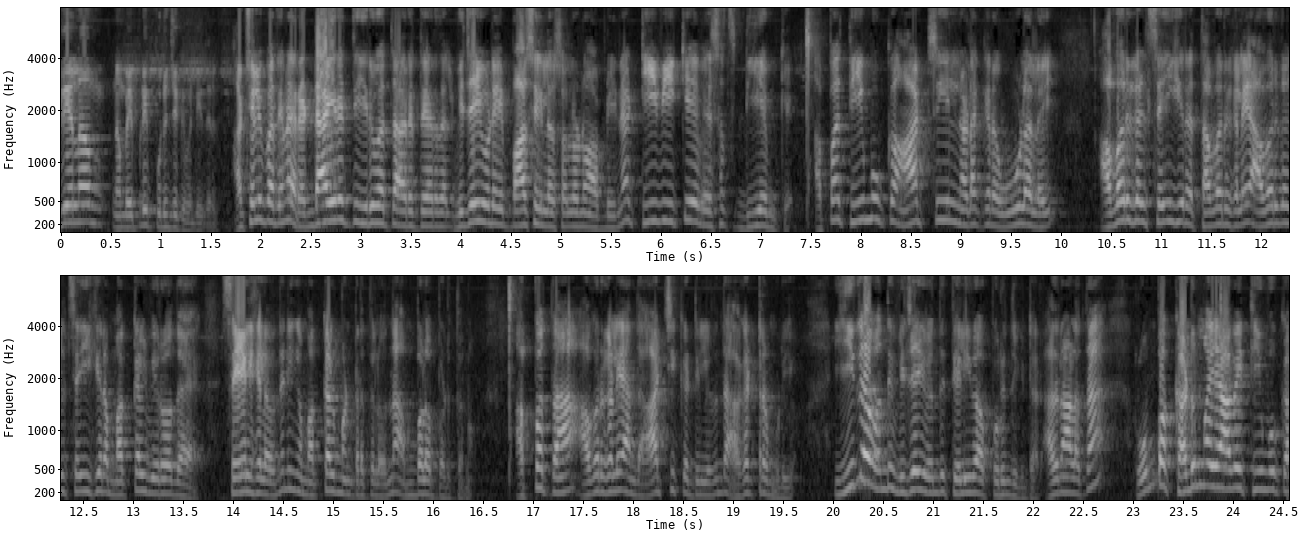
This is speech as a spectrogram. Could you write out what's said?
இதையெல்லாம் நம்ம எப்படி புரிஞ்சுக்க வேண்டியது இருக்கு? ஆக்சுவலி பார்த்தீங்கன்னா ரெண்டாயிரத்தி இருபத்தாறு தேர்தல் விஜயுடைய பாஷையில் சொல்லணும் அப்படின்னா டிவிகே வெசஸ் டிஎம்கே அப்போ திமுக ஆட்சியில் நடக்கிற ஊழலை அவர்கள் செய்கிற தவறுகளை அவர்கள் செய்கிற மக்கள் விரோத செயல்களை வந்து நீங்கள் மக்கள் மன்றத்தில் வந்து அம்பலப்படுத்தணும். அப்போ தான் அவர்களை அந்த ஆட்சி கட்டிலிருந்து அகற்ற முடியும். இதை வந்து விஜய் வந்து தெளிவாக புரிஞ்சுக்கிட்டார். அதனால தான் ரொம்ப கடுமையாகவே திமுக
